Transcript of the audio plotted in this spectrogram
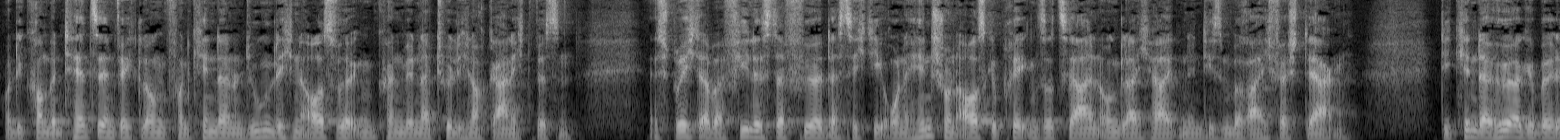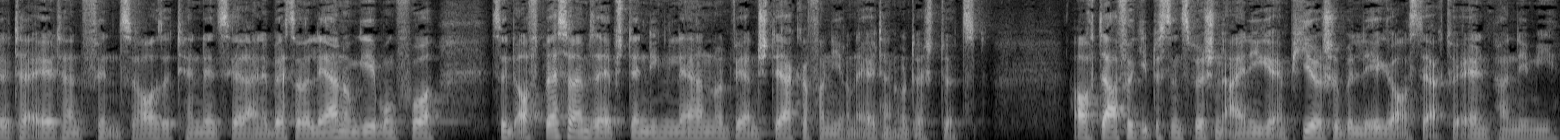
und die Kompetenzentwicklung von Kindern und Jugendlichen auswirken, können wir natürlich noch gar nicht wissen. Es spricht aber vieles dafür, dass sich die ohnehin schon ausgeprägten sozialen Ungleichheiten in diesem Bereich verstärken. Die Kinder höher gebildeter Eltern finden zu Hause tendenziell eine bessere Lernumgebung vor, sind oft besser im selbstständigen Lernen und werden stärker von ihren Eltern unterstützt. Auch dafür gibt es inzwischen einige empirische Belege aus der aktuellen Pandemie.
